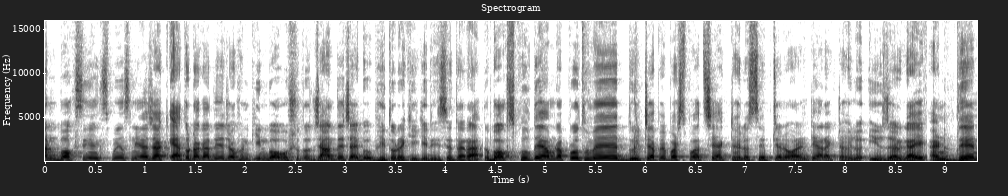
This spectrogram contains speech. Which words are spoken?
আনবক্সিং এক্সপিরিয়েন্স নেওয়া যাক। এত টাকা দিয়ে যখন কিনবো, অবশ্য তো জানতে চাইব ভিতরে কি কি দিছে তারা। তো বক্স খুলতে আমরা প্রথমে দুইটা পেপারস পাচ্ছি, একটা হলো সেফটি অ্যান্ড ওয়ারেন্টি আর একটা হলো ইউজার গাইড অ্যান্ড দেন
